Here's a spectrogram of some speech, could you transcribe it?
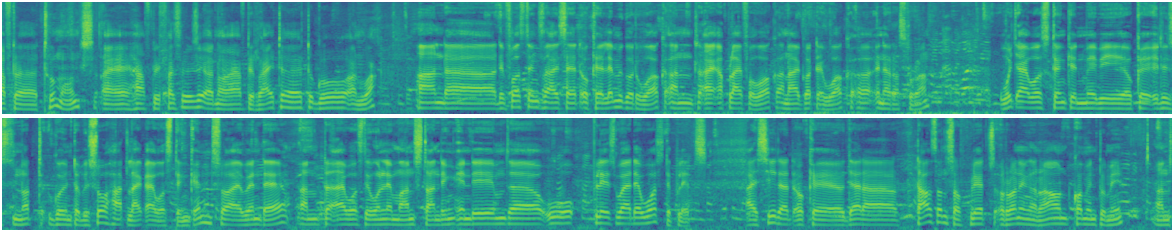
After two months, I have the facility and I have the right uh, to go and work. And uh, the first things I said, okay, let me go to work, and I applied for work, and I got a work uh, in a restaurant, which I was thinking maybe okay, it is not going to be so hard like I was thinking. So I went there, and I was the only man standing in the, the place where there was the plates. I see that okay, there are thousands of plates running around, coming to me, and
